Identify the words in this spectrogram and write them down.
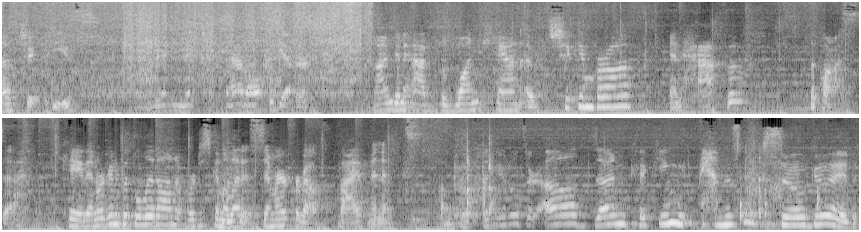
of chickpeas. And then mix that all together. I'm gonna add the one can of chicken broth and half of the pasta. Okay, then we're gonna put the lid on. We're just gonna let it simmer for about five minutes. The noodles are all done cooking. Man, this looks so good.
